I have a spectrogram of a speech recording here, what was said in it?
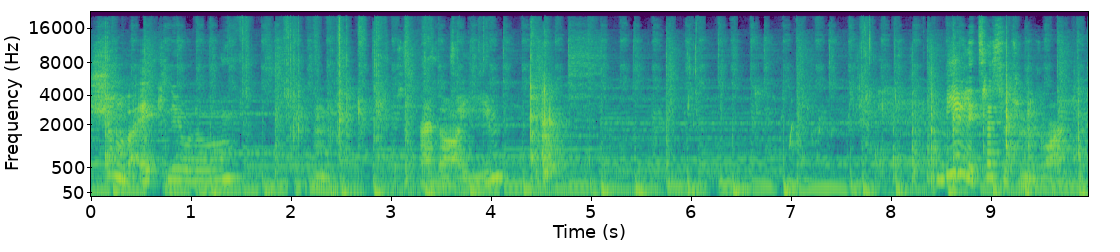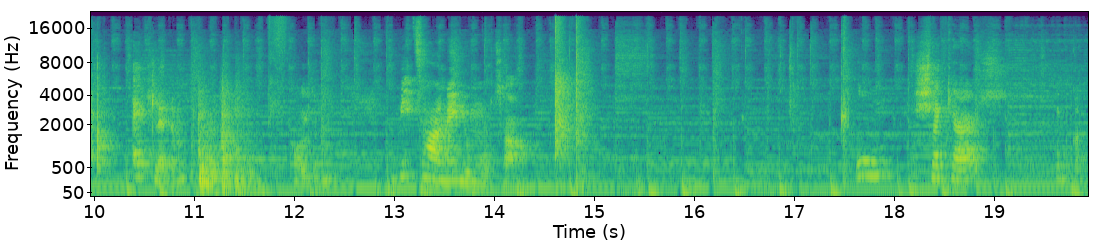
Şunu da ekliyorum. Hı. Bu sefer daha iyiyim. 1 litre sütümüz var. Ekledim. Koydum. Bir tane yumurta. Un, şeker. Bu kadar.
